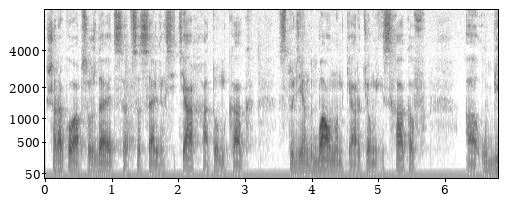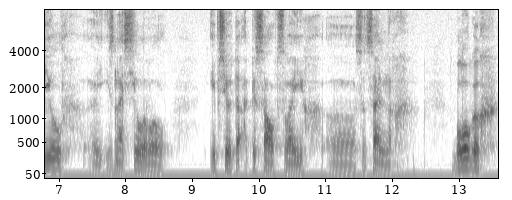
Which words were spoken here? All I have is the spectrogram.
Широко обсуждается в социальных сетях о том, как студент Бауманки Артем Исхаков э, убил, э, изнасиловал и все это описал в своих социальных блогах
